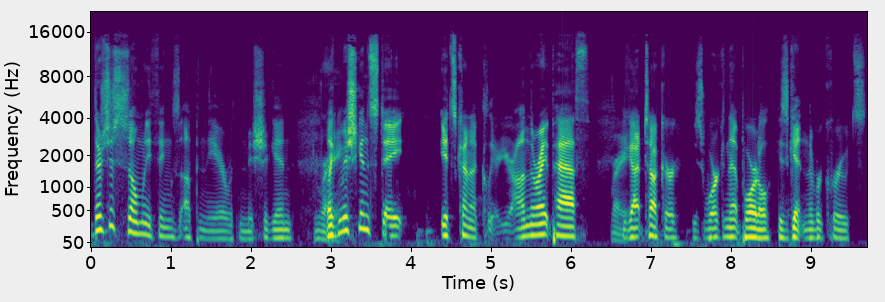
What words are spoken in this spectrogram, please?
there's just so many things up in the air with Michigan. Like Michigan State, it's kind of clear you're on the right path. Right. You got Tucker. He's working that portal. He's getting the recruits.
